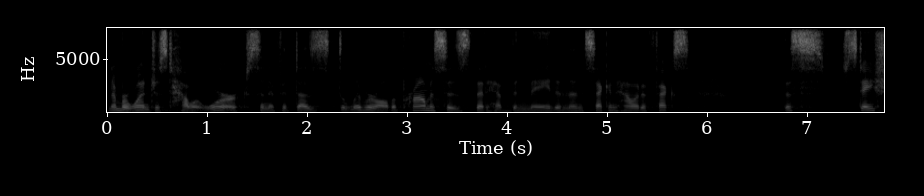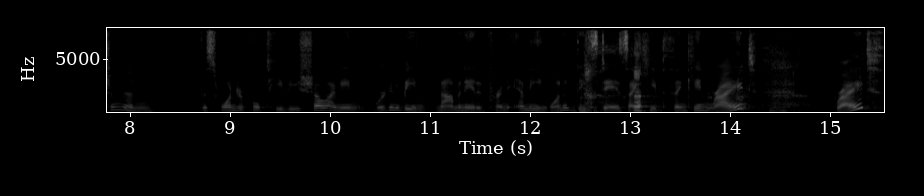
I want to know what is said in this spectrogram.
number one, just how it works and if it does deliver all the promises that have been made, and then second, how it affects this station and this wonderful TV show. I mean, we're going to be nominated for an Emmy one of these days, I keep thinking, right? Right?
